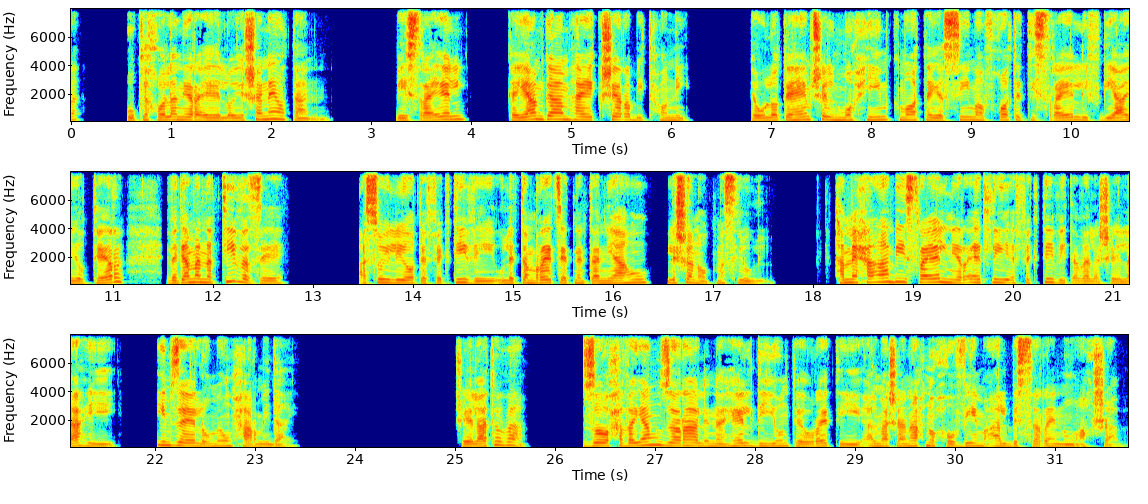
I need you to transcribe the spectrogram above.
הוא ככל הנראה לא ישנה אותן. בישראל קיים גם ההקשר הביטחוני. פעולותיהם של מוחים כמו הטייסים הופכות את ישראל לפגיעה יותר, וגם הנתיב הזה עשוי להיות אפקטיבי ולתמרץ את נתניהו לשנות מסלול. המחאה בישראל נראית לי אפקטיבית, אבל השאלה היא, אם זה לא מאוחר מדי. שאלה טובה. זו חוויה מוזרה לנהל דיון תאורטי על מה שאנחנו חווים על בשרנו עכשיו.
